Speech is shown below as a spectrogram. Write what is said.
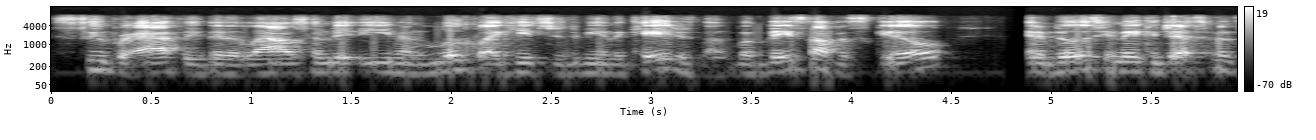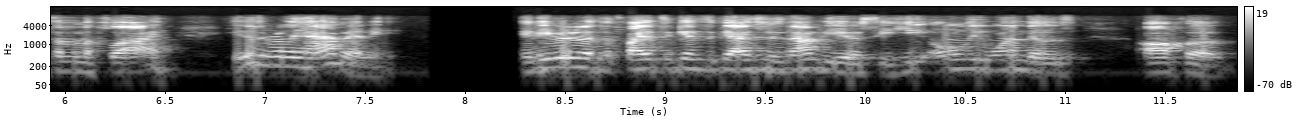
super athlete that allows him to even look like he should be in the cage with them. But based off his skill and ability to make adjustments on the fly, he doesn't really have any. And even in the fights against the guys who's not the UFC, he only won those off of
